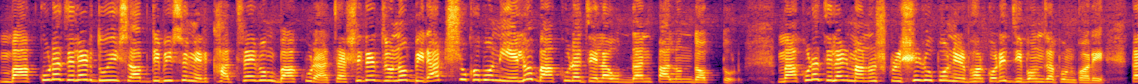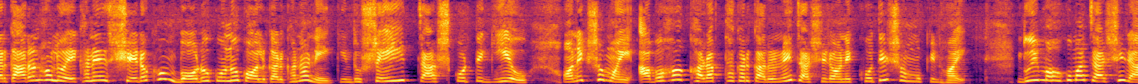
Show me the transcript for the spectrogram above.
বাঁকুড়া জেলার দুই সাব ডিভিশনের খাতরা এবং বাঁকুড়া চাষিদের জন্য বিরাট সুখবর নিয়ে এলো বাঁকুড়া জেলা উদ্যান পালন দপ্তর। বাঁকুড়া জেলার মানুষ কৃষির উপর নির্ভর করে জীবনযাপন করে। তার কারণ হলো, এখানে সেরকম বড় কোনো কলকারখানা নেই। কিন্তু সেই চাষ করতে গিয়েও অনেক সময় আবহাওয়া খারাপ থাকার কারণে চাষিরা অনেক ক্ষতির সম্মুখীন হয়। দুই মহকুমা চাষিরা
